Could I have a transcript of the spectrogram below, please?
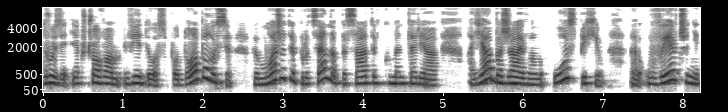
Друзі, якщо вам відео сподобалося, ви можете про це написати в коментарях. А я бажаю вам успіхів е, у вивченні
